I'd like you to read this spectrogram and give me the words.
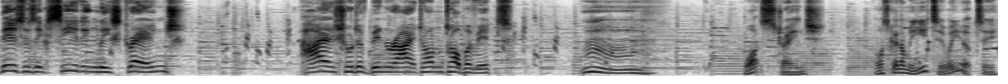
This is exceedingly strange. I should have been right on top of it. Hmm. What's strange? What's going on with you two? What are you up to?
